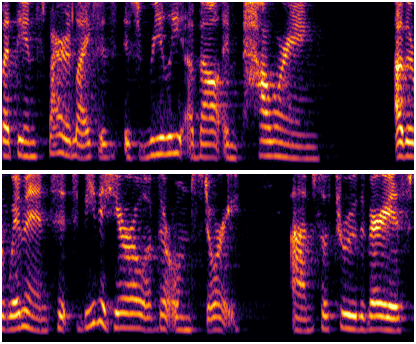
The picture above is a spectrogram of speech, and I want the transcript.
but the inspired life is is really about empowering other women to, to be the hero of their own story. Um, so through the various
